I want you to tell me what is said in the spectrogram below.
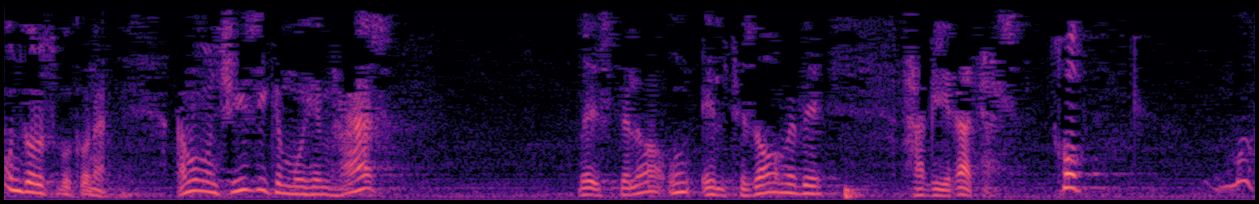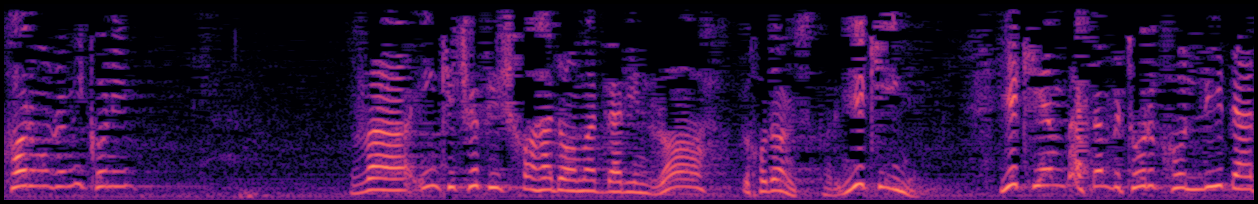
اون درست بکنن. اما اون چیزی که مهم هست به اصطلاح اون التزام به حقیقت هست. خب ما کارمون رو می‌کنیم و اینکه چه پیش خواهد آمد در این راه به خدا میسپاریم. یکی اینه. یکی هم اصلا به طور کلی در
